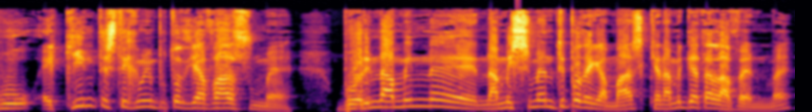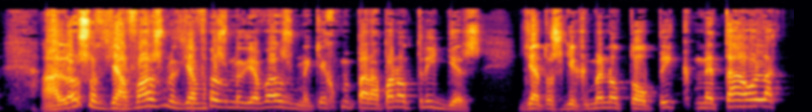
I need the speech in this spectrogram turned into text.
που εκείνη τη στιγμή που το διαβάζουμε μπορεί να μην, ε, να μην σημαίνει τίποτα για μας και να μην καταλαβαίνουμε αλλά όσο διαβάζουμε, διαβάζουμε, διαβάζουμε και έχουμε παραπάνω triggers για το συγκεκριμένο topic μετά όλα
